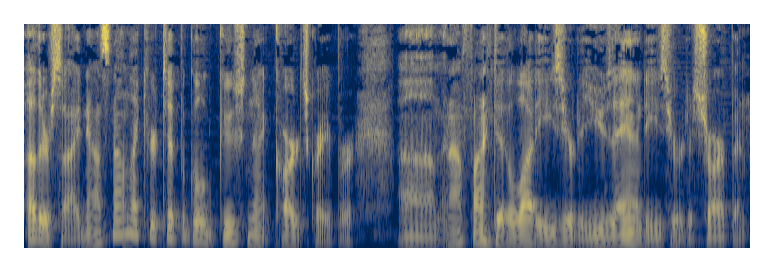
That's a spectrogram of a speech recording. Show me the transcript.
other side. Now, it's not like your typical gooseneck card scraper, um, and I find it a lot easier to use and easier to sharpen.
